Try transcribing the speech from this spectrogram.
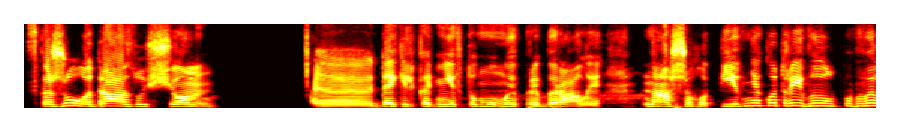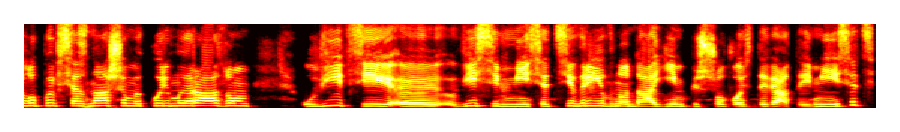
Скажу одразу, що е, декілька днів тому ми прибирали нашого півня, котрий вилупився з нашими курьми разом. У віці е, 8 місяців рівно, да, їм пішов ось 9 місяць.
